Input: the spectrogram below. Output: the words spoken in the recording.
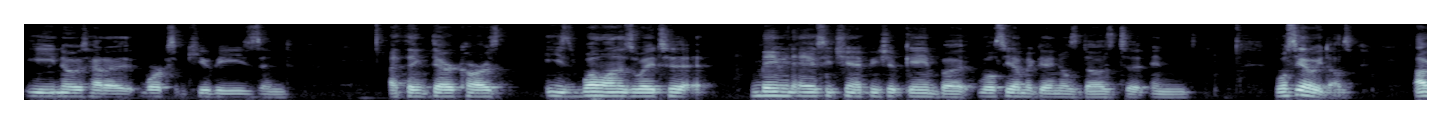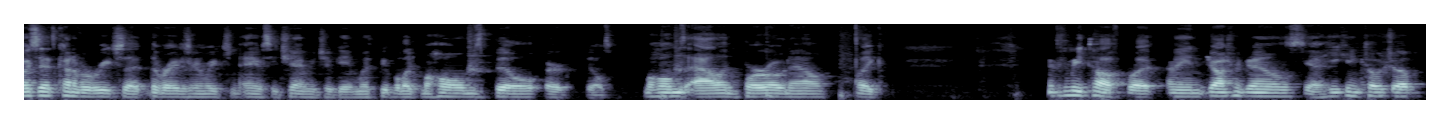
he knows how to work some QBs. And I think Derek Carr is he's well on his way to maybe an AFC Championship game, but we'll see how McDaniels does to, and we'll see how he does. Obviously, it's kind of a reach that the Raiders are going to reach an AFC Championship game with people like Mahomes, Bill or Bills, Mahomes, Allen, Burrow. Now, like it's gonna be tough, but I mean, Josh McDaniels, yeah, he can coach up.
